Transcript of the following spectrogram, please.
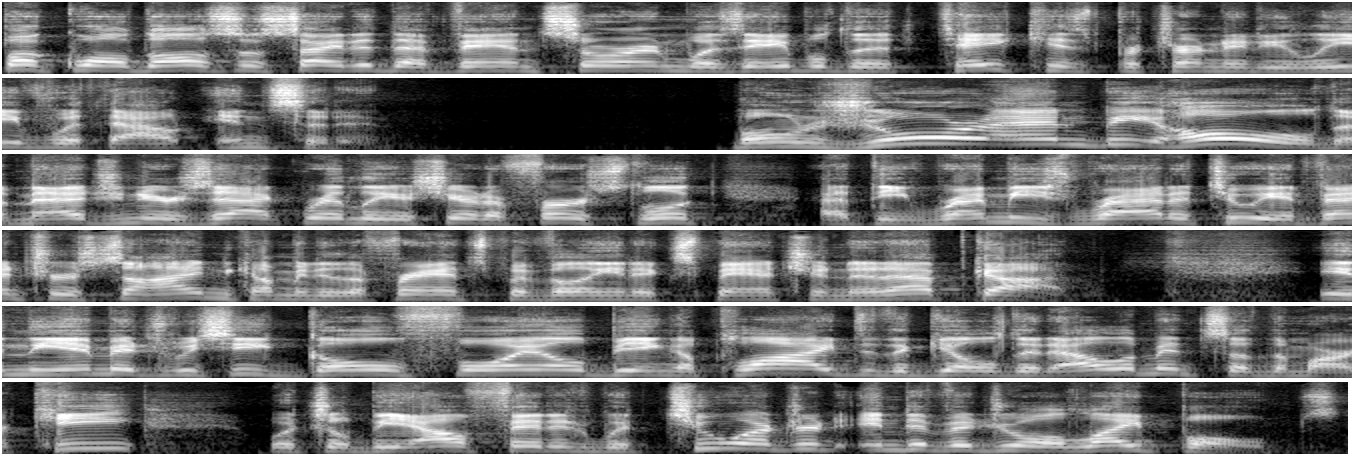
Buchwald also cited that Van Soren was able to take his paternity leave without incident. Bonjour and behold, Imagineer Zach Riddley has shared a first look at the Remy's Ratatouille Adventure sign coming to the France Pavilion expansion at Epcot. In the image, we see gold foil being applied to the gilded elements of the marquee, which will be outfitted with 200 individual light bulbs.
